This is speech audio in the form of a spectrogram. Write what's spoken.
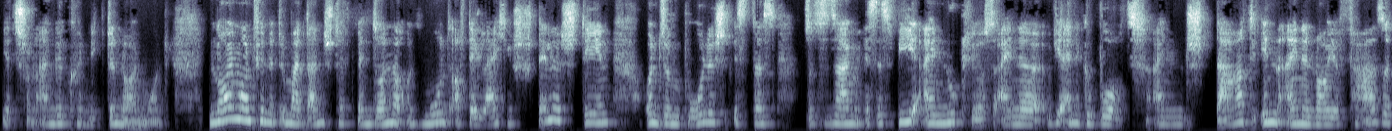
jetzt schon angekündigte Neumond. Neumond findet immer dann statt, wenn Sonne und Mond auf der gleichen Stelle stehen und symbolisch ist das sozusagen, es ist wie ein Nukleus, eine, wie eine Geburt, ein Start in eine neue Phase.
